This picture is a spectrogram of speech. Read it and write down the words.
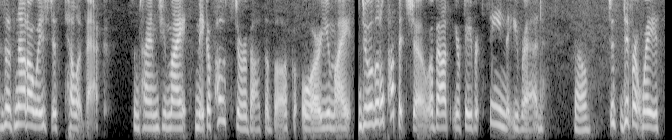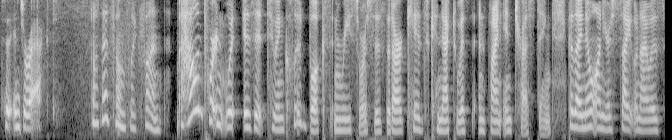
So it's not always just tell it back. Sometimes you might make a poster about the book, or you might do a little puppet show about your favorite scene that you read. So, just different ways to interact. Oh, that sounds like fun. How important is it to include books and resources that our kids connect with and find interesting? Because I know on your site, when I was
